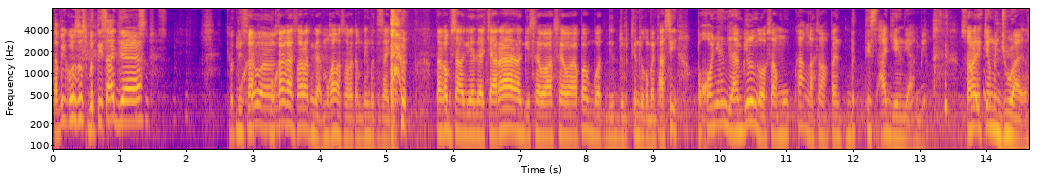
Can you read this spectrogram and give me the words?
Tapi khusus betis aja. Betis muka doang. muka nggak sorot nggak muka nggak sorot yang penting betis aja Ntar kalau bisa lagi ada acara lagi sewa sewa apa buat di tim dokumentasi pokoknya yang diambil nggak usah muka nggak usah ngapain betis aja yang diambil soalnya itu yang menjual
